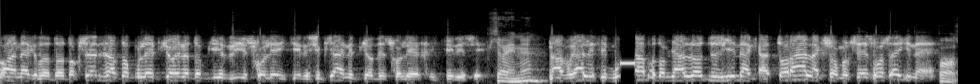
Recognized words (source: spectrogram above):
το ανέκδοτο. Το ξέρεις αυτό που λέει ποιο είναι το πιο δύσκολη εγχείρηση. Ποια είναι η πιο δύσκολη εγχείρηση; Ποια είναι; Να βγάλεις την μπουτα από το μυαλό της γυναίκας. Τώρα άλλαξε όμως, ξέρεις πώς έγινε; Πώς;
